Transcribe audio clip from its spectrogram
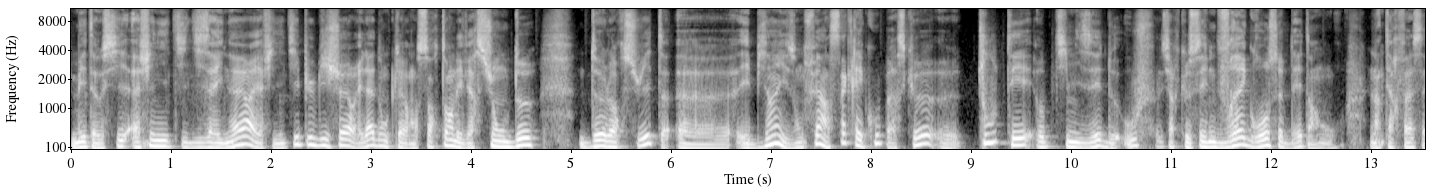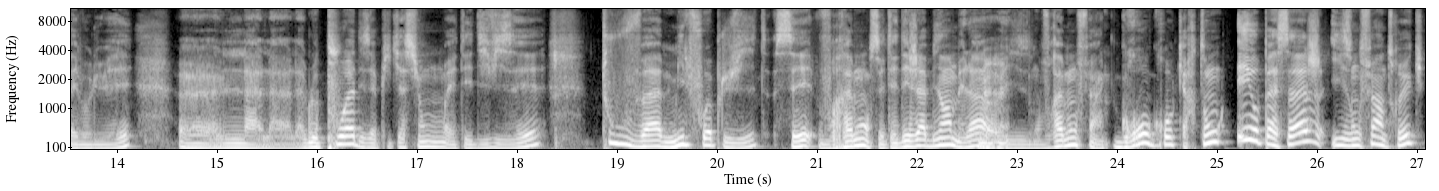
mais t'as aussi Affinity Designer et Affinity Publisher. Et là, donc, là, en sortant les versions 2 de leur suite, euh, eh bien, ils ont fait un sacré coup parce que euh, tout est optimisé de ouf. C'est-à-dire que c'est une vraie grosse update. hein. L'interface a évolué, euh, le poids des applications a été divisé. Tout va mille fois plus vite. C'est vraiment, c'était déjà bien, mais là, Ouais, euh, ils ont vraiment fait un gros, gros carton. Et au passage, ils ont fait un truc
